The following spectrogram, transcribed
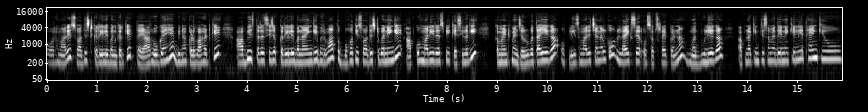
और हमारे स्वादिष्ट करेले बन करके तैयार हो गए हैं बिना कड़वाहट के। आप भी इस तरह से जब करेले बनाएँगे भरवा तो बहुत ही स्वादिष्ट बनेंगे। आपको हमारी रेसिपी कैसी लगी? कमेंट में ज़रूर बताइएगा। और प्लीज़ हमारे चैनल को लाइक शेयर और सब्सक्राइब करना मत भूलिएगा। अपना कीमती समय देने के लिए थैंक यू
